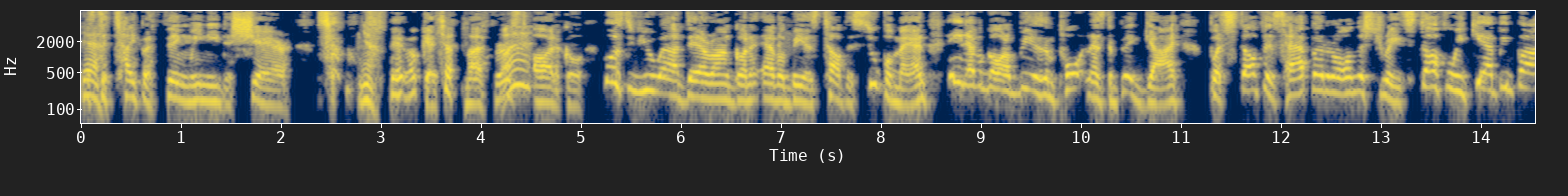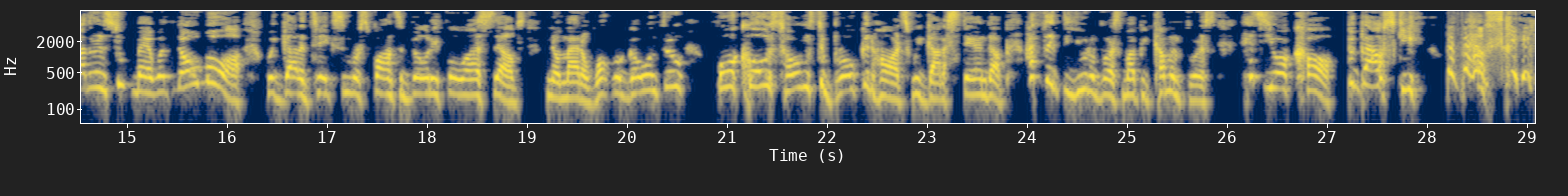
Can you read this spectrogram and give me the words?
Yeah. It's the type of thing we need to share. So, Yeah. okay. So- My first What? article. Most of you out there aren't going to ever be as tough as Superman. He ain't ever going to be as important as the big guy. But stuff is happening on the street. Stuff we can't be bothering Superman with no more. We got to take some responsibility for ourselves. No matter what we're going through, foreclosed homes to broken hearts, we got to stand up. I think the universe might be coming for us. It's your call. Babowski. Lebowski.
